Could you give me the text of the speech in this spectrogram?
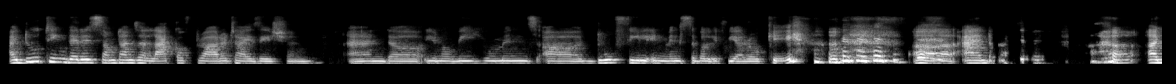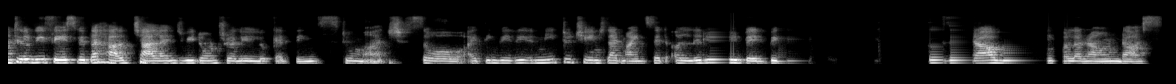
i do think there is sometimes a lack of prioritization. And uh, you know we humans uh, do feel invincible if we are okay. Uh, and until we face with a health challenge, we don't really look at things too much. So I think we really need to change that mindset a little bit because there are people around us.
